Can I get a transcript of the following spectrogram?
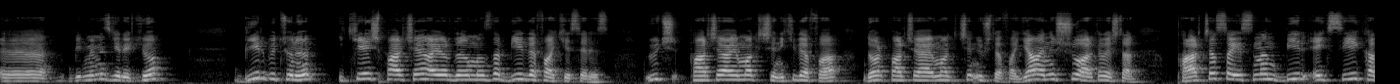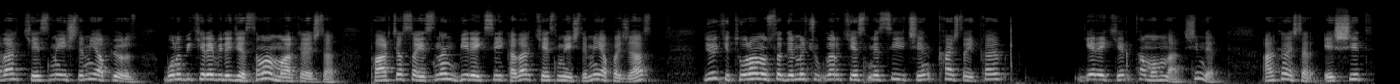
e, bilmemiz gerekiyor. Bir bütünü iki eş parçaya ayırdığımızda bir defa keseriz. 3 parçaya ayırmak için 2 defa, 4 parçaya ayırmak için 3 defa. Yani şu arkadaşlar parça sayısının bir eksiği kadar kesme işlemi yapıyoruz. Bunu bir kere bileceğiz tamam mı arkadaşlar? Parça sayısının bir eksiği kadar kesme işlemi yapacağız. Diyor ki Turan Usta demir çubukları kesmesi için kaç dakika gerekir tamamlar. Şimdi arkadaşlar eşit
